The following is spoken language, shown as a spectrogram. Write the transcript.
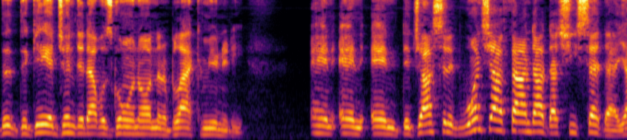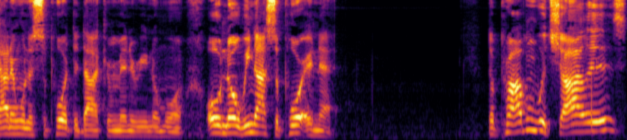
the, the gay agenda that was going on in the black community. And and and did y'all said once y'all found out that she said that, y'all didn't want to support the documentary no more. Oh no, we not supporting that. The problem with y'all is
